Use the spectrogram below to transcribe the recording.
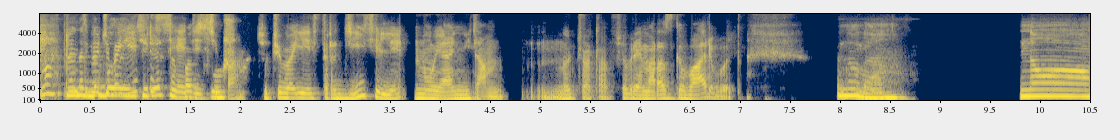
Ну, в иногда принципе, у тебя есть соседи, типа, у тебя есть родители, ну, и они там, ну, что-то все время разговаривают. Ну Вот. да. Но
